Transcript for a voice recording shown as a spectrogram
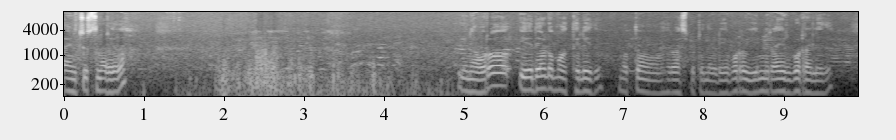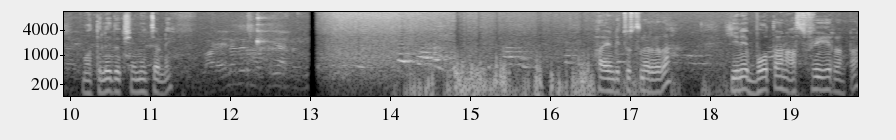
ఆయన చూస్తున్నారు కదా? ఈయన ఎవరో ఏదేమిటో మాకు తెలియదు మొత్తం రాసి పెట్టింది ఇక్కడ. ఎవరు ఏమి రాయరు కూడా రాయలేదు. మాకు తెలియదు క్షమించండి. హాయ్ అండి చూస్తున్నారు కదా? ఈయనే భూతాన్ అస్వీర్ అంట.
